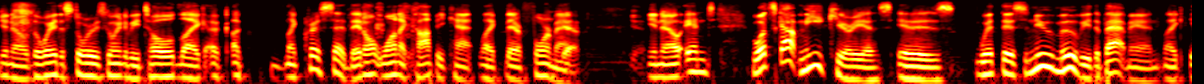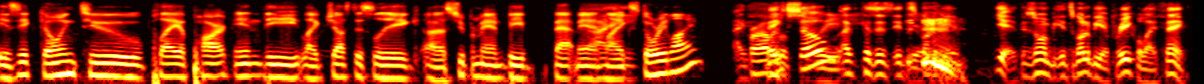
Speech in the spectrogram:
you know the way the story is going to be told. Like a, a like Chris said, they don't want to copycat like their format. Yeah. Yeah. You know, and what's got me curious is with this new movie, The Batman. Like, is it going to play a part in the like Justice League, uh, Superman v Batman like storyline? I Probably. think so because it's it's Yeah. going to be a, yeah because it's going to be it's going to be a prequel I think.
